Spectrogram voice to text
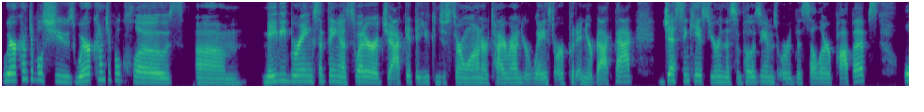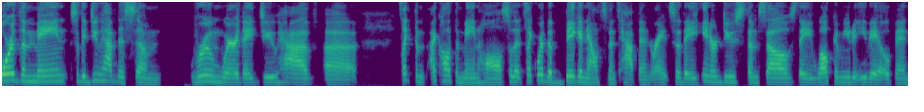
wear comfortable shoes, wear comfortable clothes. Um, maybe bring something a sweater a jacket that you can just throw on or tie around your waist or put in your backpack just in case you're in the symposiums or the seller pop-ups or the main so they do have this um, room where they do have uh, it's like the i call it the main hall so that's like where the big announcements happen right? So they introduce themselves they welcome you to ebay open.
